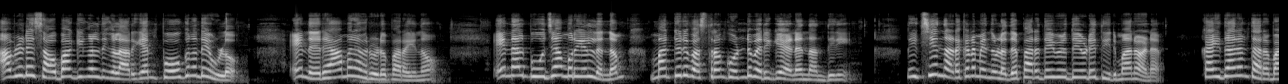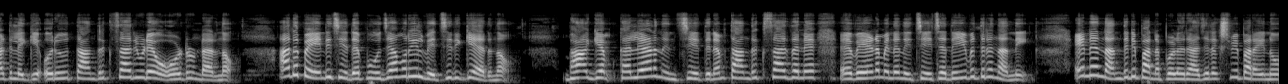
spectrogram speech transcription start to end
അവളുടെ സൗഭാഗ്യങ്ങൾ നിങ്ങൾ അറിയാൻ പോകുന്നതേ ഉള്ളൂ. എന്ന് രാമൻ അവരോട് പറയുന്നു. എന്നാൽ പൂജാമുറിയിൽ നിന്നും മറ്റൊരു വസ്ത്രം കൊണ്ടുവരികയാണ് നന്ദിനി. നിശ്ചയം നടക്കണമെന്നുള്ളത് പരദേവതയുടെ തീരുമാനമാണ്. കൈതാരം തറവാട്ടിലേക്ക് ഒരു താന്ത്രിക് സാരിയുടെ ഓർഡർ ഉണ്ടായിരുന്നു. അത് പെയിന്റ് ചെയ്ത് പൂജാമുറിയിൽ വെച്ചിരിക്കുകയായിരുന്നു. ഭാഗ്യം കല്യാണ നിശ്ചയത്തിനും താന്ത്രിക് സാധനെ വേണമെന്ന് നിശ്ചയിച്ച ദൈവത്തിന് നന്ദി. എന്നെ നന്ദിനി പറഞ്ഞപ്പോൾ രാജലക്ഷ്മി പറയുന്നു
